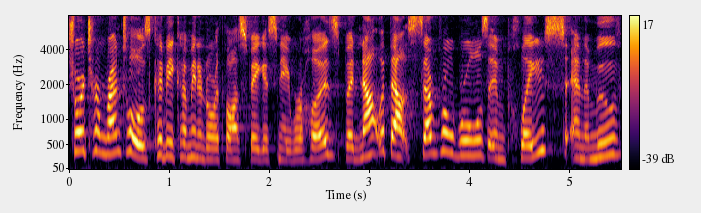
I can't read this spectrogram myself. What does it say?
Short-term rentals could be coming to North Las Vegas neighborhoods, but not without several rules in place. And the move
